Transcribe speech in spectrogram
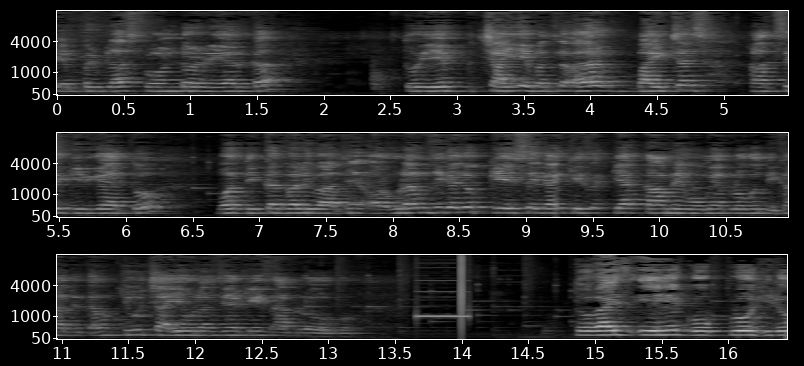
टेम्पर्ड ग्लास फ्रंट और रेयर का। तो ये चाहिए मतलब अगर बाई चांस हाथ से गिर गया तो बहुत दिक्कत वाली बात है। और उलंजी का जो केस है केस क्या काम है, वो मैं आप लोगों को दिखा देता हूँ। क्यों चाहिए उलंजी का केस आप लोगों को? तो गाइज़ ये है GoPro Hero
